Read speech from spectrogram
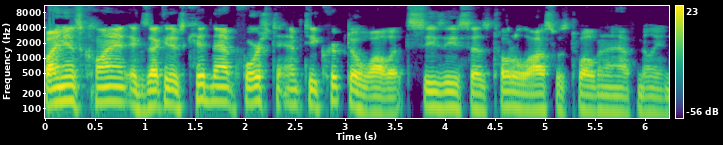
Binance client executives kidnapped, forced to empty crypto wallets. CZ says total loss was $12.5 million.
